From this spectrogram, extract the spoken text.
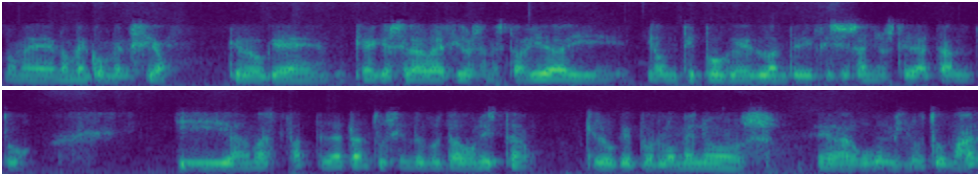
No me, no me convenció. Creo que, que hay que ser agradecidos en esta vida y, a un tipo que durante 16 años te da tanto y además te da tanto siendo protagonista, creo que por lo menos eh, algún minuto más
